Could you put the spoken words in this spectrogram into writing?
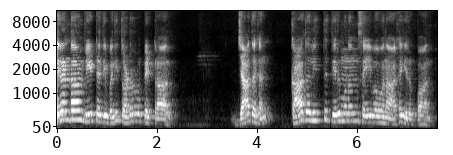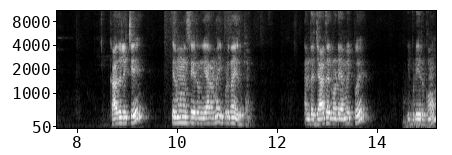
இரண்டாம் வீட்டதிபதி தொடர்பு பெற்றால் ஜாதகன் காதலித்து திருமணம் செய்பவனாக இருப்பான். காதலித்து திருமணம் செய்கிறவங்க யாருன்னா இப்படி தான் இருக்கும். அந்த ஜாதகனுடைய அமைப்பு இப்படி இருக்கும்.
